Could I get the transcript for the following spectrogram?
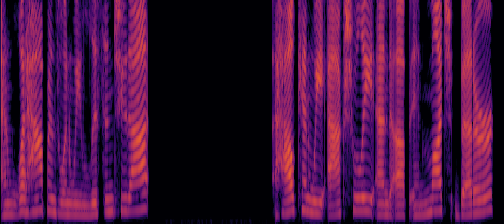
And what happens when we listen to that? How can we actually end up in much better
